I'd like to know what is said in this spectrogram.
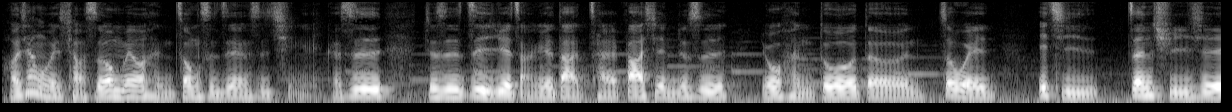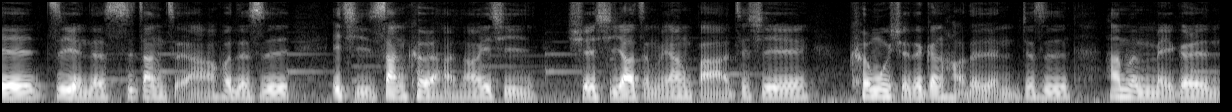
好像我小时候没有很重视这件事情哎，可是就是自己越长越大才发现，就是有很多的周围一起争取一些资源的视障者啊，或者是一起上课啊，然后一起学习要怎么样把这些科目学得更好的人，就是。他们每个人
